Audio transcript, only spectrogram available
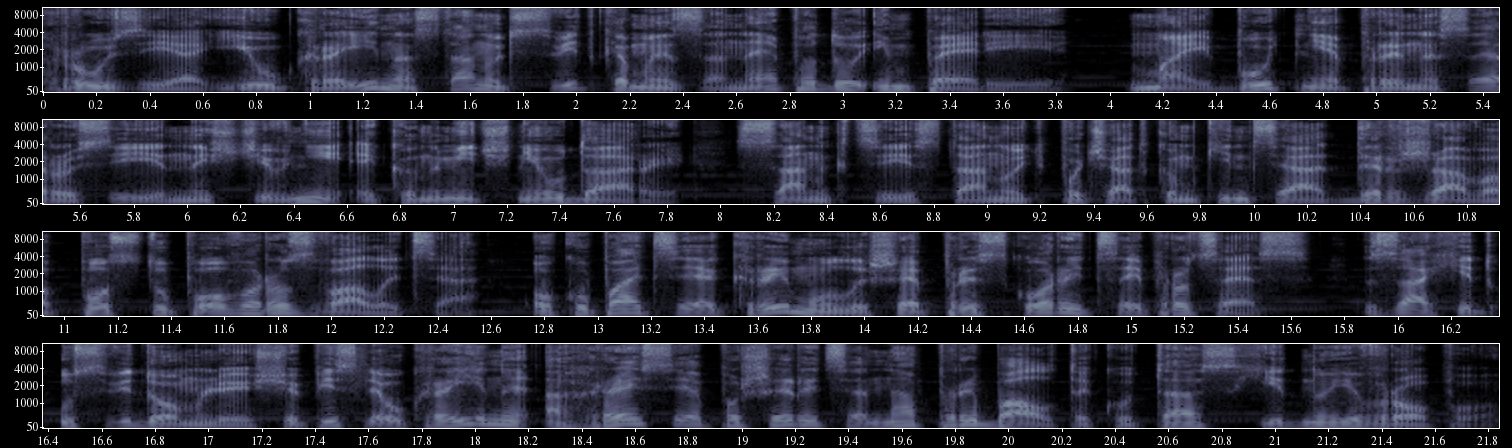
Грузія і Україна стануть свідками занепаду імперії. Майбутнє принесе Росії нищівні економічні удари. Санкції стануть початком кінця. Держава поступово розвалиться. Окупація Криму лише прискорить цей процес. Захід усвідомлює, що після України агресія пошириться на Прибалтику та Східну Європу.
